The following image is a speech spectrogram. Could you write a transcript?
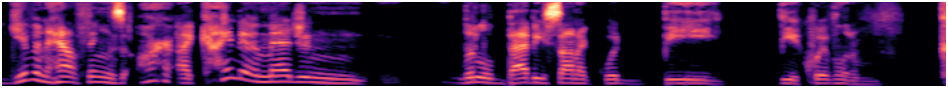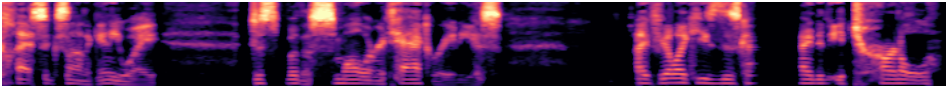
given how things are, I kind of imagine little Babby Sonic would be the equivalent of classic Sonic anyway, just with a smaller attack radius. I feel like he's this kind of eternal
